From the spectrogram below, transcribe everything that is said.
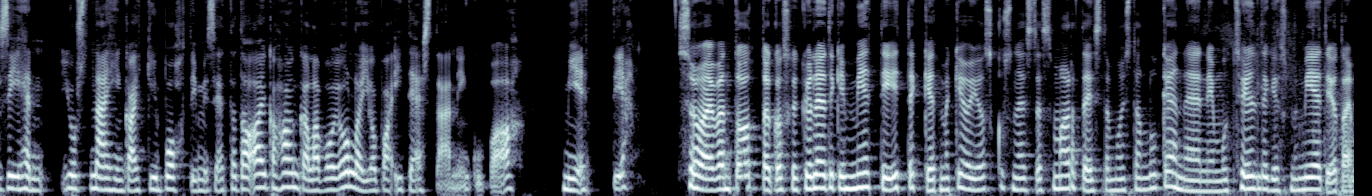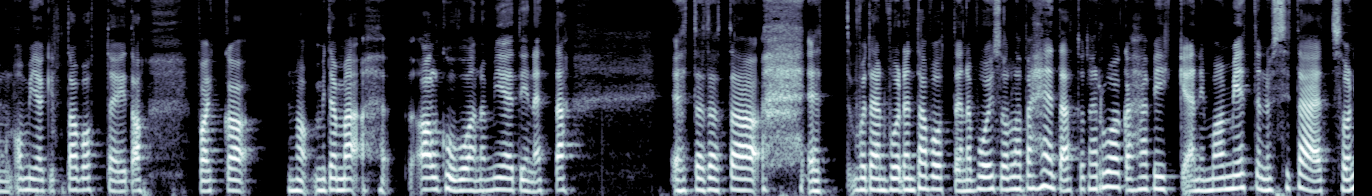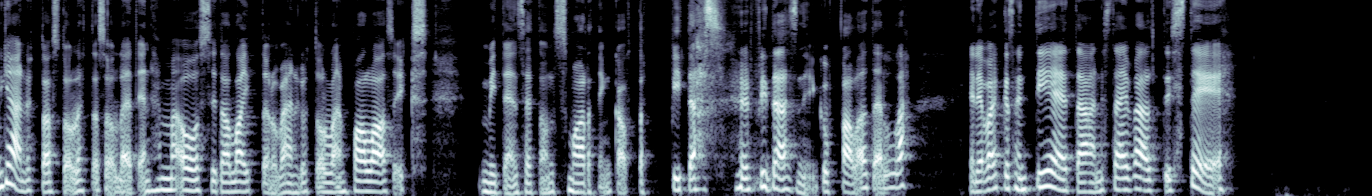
siihen just näihin kaikkiin pohtimiseen. Tätä aika hankala voi olla jopa itsestään niin kuin vaan miettiä. Se on aivan totta, koska kyllä jotenkin miettii itsekin, että mäkin olen joskus näistä smarteista muistan lukeneeni, mutta siltikin jos mä mietin jotain mun omiakin tavoitteita, vaikka, no mitä mä alkuvuonna mietin, että että, tota, että tämän vuoden tavoitteena voisi olla vähentää tuota ruokahävikkiä, niin mä oon miettinyt sitä, että se on jäänyt taas tuolle tasolle, että enhän mä oo sitä laittanut vähän niin kuin palasiksi, miten se ton Smartin kautta pitäisi, pitäisi niin kuin palatella. Eli vaikka sen tietää, niin sitä ei välttis tee.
